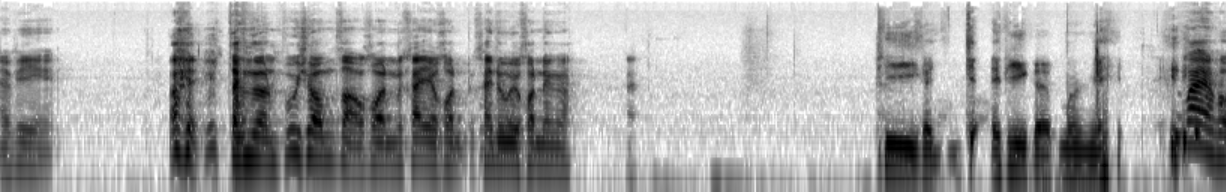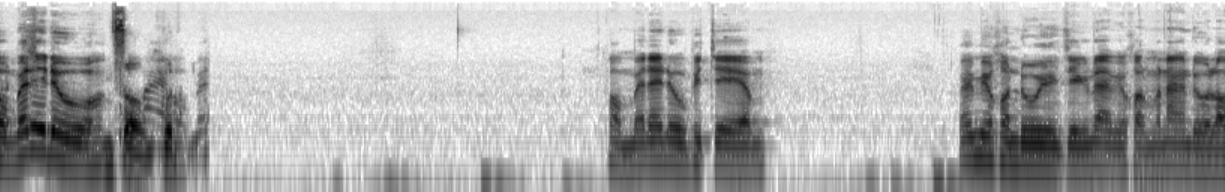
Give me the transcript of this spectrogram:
นะพี่เอ้ยจำนวนผู้ชมสองคนใครอีกคนใครดูอีกคนหนึ่งอะพี่กับไอพี่กับมึงไงไม่ผมไม่ได้ดูส่งกูผมไม่ได้ดูพี่เจมส์ไม่มีคนดูจริงๆด้วยมีคนมานั่งดูเรา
